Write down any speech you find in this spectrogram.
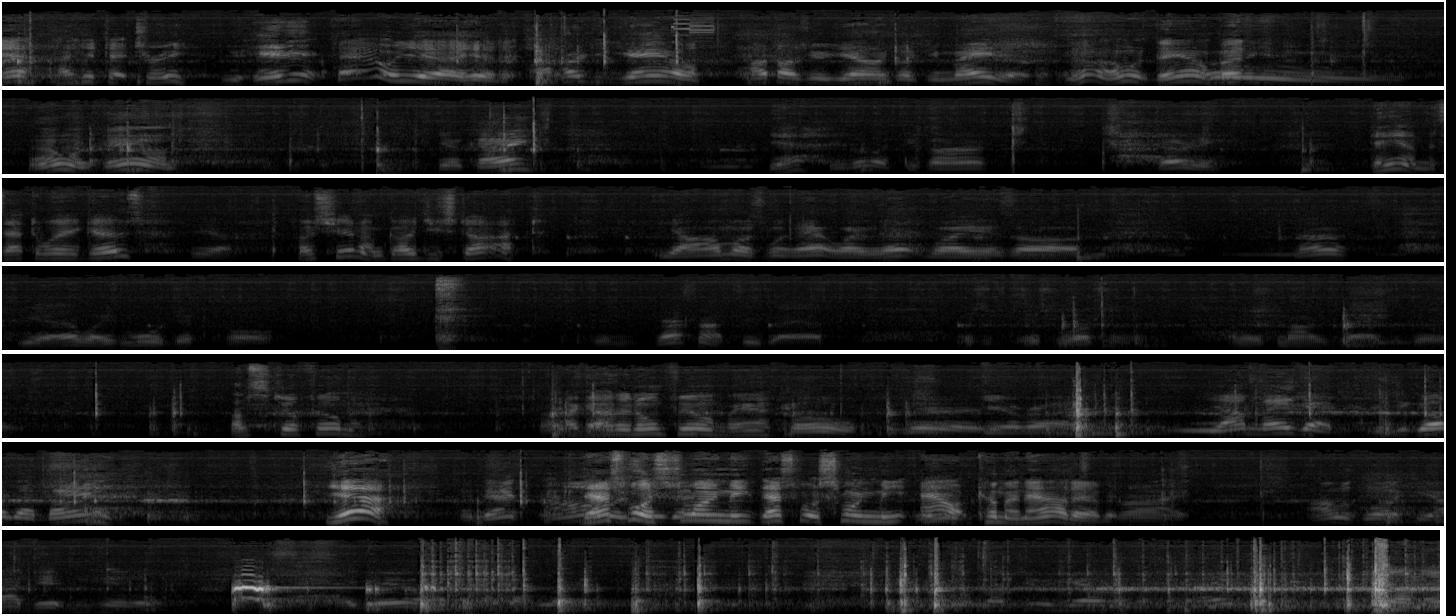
Yeah, I hit that tree. You hit it? Hell yeah, I hit it. I heard you yell. I thought you were yelling because you made it. No, I went down, buddy. I went down. You okay? Yeah. You look like you're fine. Dirty. Damn, is that the way it goes? Yeah. Oh shit, I'm glad you stopped. Yeah, I almost went that way, but that way is, uh, no? Yeah, that way's more difficult. That's not too bad. It's, it's worse than, I mean, it's not as bad as this. I'm still filming. I got it on film, man. Cool. Good. Yeah, right. Yeah, I made that. Did you go up that bank? Yeah, And that, that's what see that- swung me. That's what swung me out coming out of it. Right. I was lucky I didn't hit it. I yelled. I got lucky. I thought you were yelling. Hell no.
